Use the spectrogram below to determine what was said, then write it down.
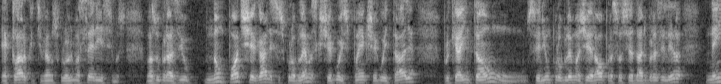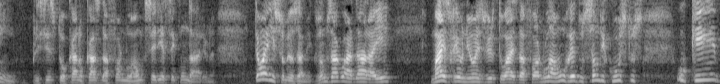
é claro que tivemos problemas seríssimos, mas o Brasil não pode chegar nesses problemas que chegou a Espanha, que chegou a Itália, porque aí então seria um problema geral para a sociedade brasileira, nem preciso tocar no caso da Fórmula 1, que seria secundário. Né? Então é isso, meus amigos. Vamos aguardar aí mais reuniões virtuais da Fórmula 1, redução de custos, o que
